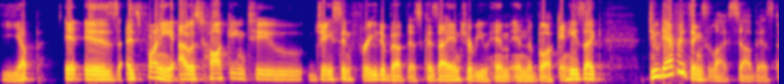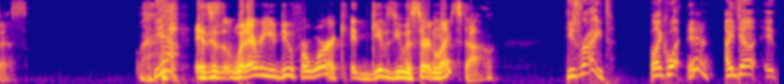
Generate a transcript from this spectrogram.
Yep. It is. It's funny. I was talking to Jason Fried about this because I interview him in the book, and he's like, dude, everything's a lifestyle business. Yeah. it's just whatever you do for work, it gives you a certain lifestyle. He's right. Like what? Yeah. I don't. It,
